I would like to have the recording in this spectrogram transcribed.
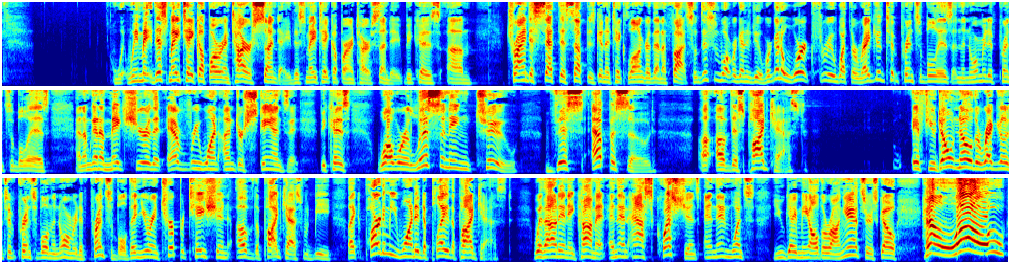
we may this may take up our entire Sunday. This may take up our entire Sunday because um, trying to set this up is going to take longer than I thought. So this is what we're going to do. We're going to work through what the regulative principle is and the normative principle is, and I'm going to make sure that everyone understands it because while we're listening to this episode uh, of this podcast, if you don't know the regulative principle and the normative principle, then your interpretation of the podcast would be like part of me wanted to play the podcast without any comment and then ask questions. And then once you gave me all the wrong answers, go, hello,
